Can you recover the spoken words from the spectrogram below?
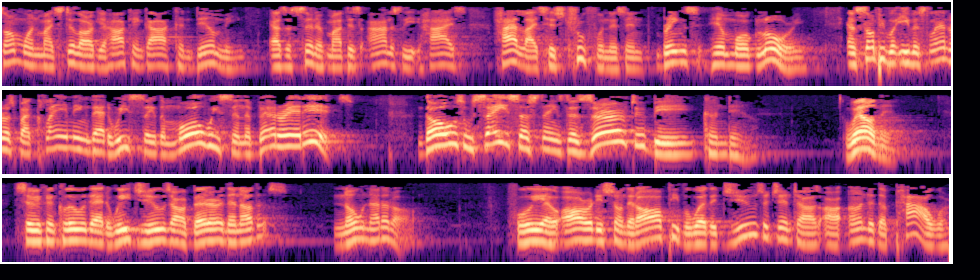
someone might still argue, how can God condemn me as a sinner if my dishonesty hides, highlights his truthfulness and brings him more glory? And some people even slander us by claiming that we say the more we sin, the better it is. Those who say such things deserve to be condemned. Well then, so we conclude that we Jews are better than others? No, not at all. For we have already shown that all people, whether Jews or Gentiles, are under the power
